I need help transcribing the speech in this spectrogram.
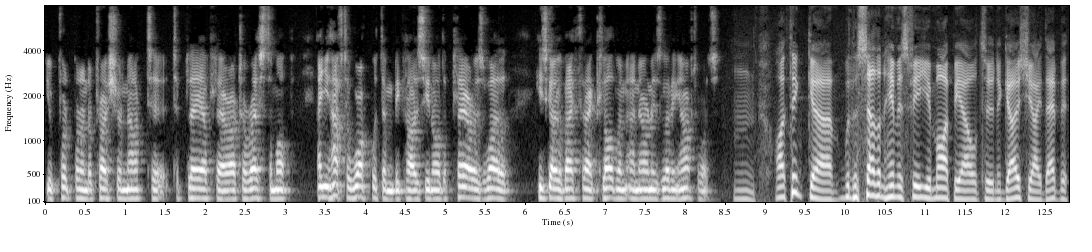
you're put, put under pressure not to, to play a player or to rest them up. And you have to work with them because, you know, the player as well, he's got to go back to that club and, and earn his living afterwards. Mm. I think uh, with the Southern Hemisphere, you might be able to negotiate that, but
